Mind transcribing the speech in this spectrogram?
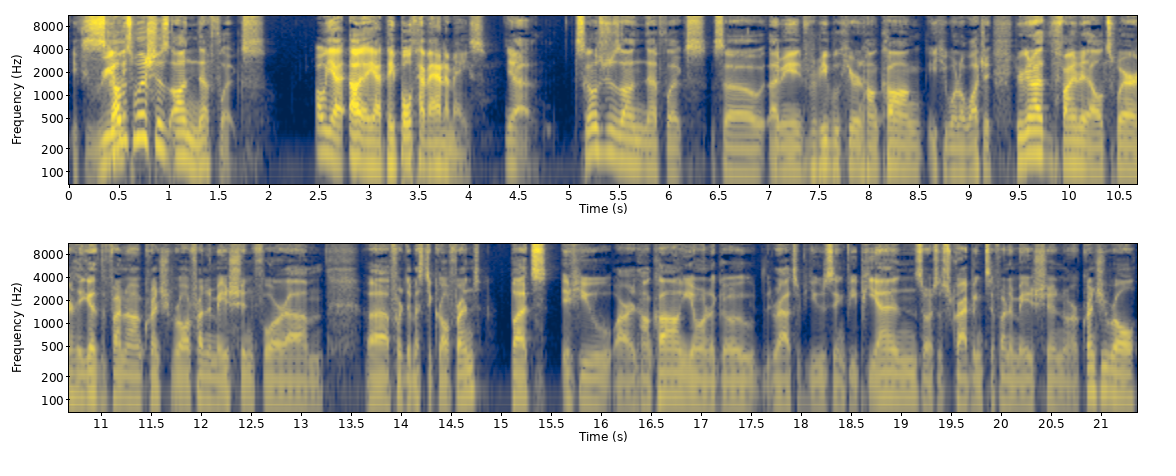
If you really, Scum's Wish is on Netflix. oh yeah, oh yeah, they both have animes. Yeah. Scum's Wish is on Netflix. So I mean, for people here in Hong Kong, if you want to watch it, you're gonna have to find it elsewhere. You have to find it on Crunchyroll or Funimation for um uh, for Domestic Girlfriend. But if you are in Hong Kong, you want to go the routes of using VPNs or subscribing to Funimation or Crunchyroll,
